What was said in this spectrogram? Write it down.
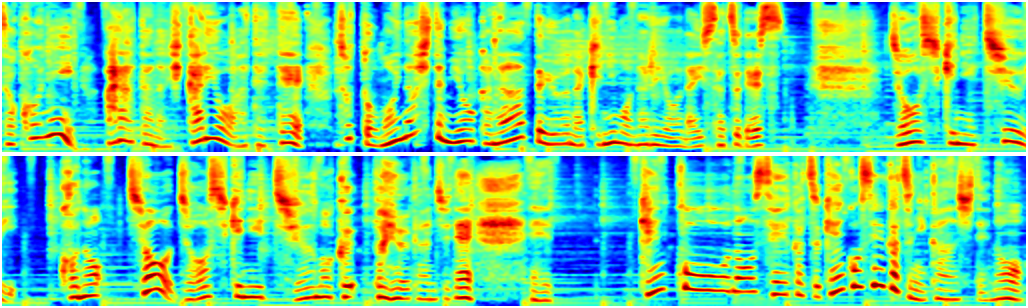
そこに新たな光を当ててちょっと思い直してみようかなというような気にもなるような一冊です。常識に注意。この超常識に注目という感じで、えー健康の生活健康生活に関しての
